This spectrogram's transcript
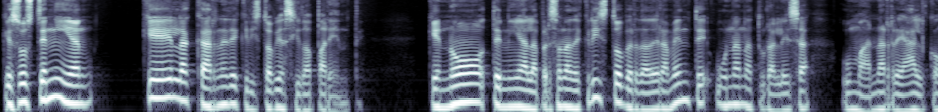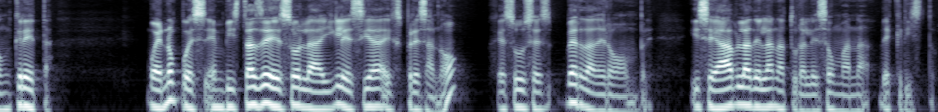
que sostenían que la carne de Cristo había sido aparente, que no tenía la persona de Cristo verdaderamente una naturaleza humana real, concreta. Bueno, pues en vistas de eso la iglesia expresa, no, Jesús es verdadero hombre y se habla de la naturaleza humana de Cristo.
